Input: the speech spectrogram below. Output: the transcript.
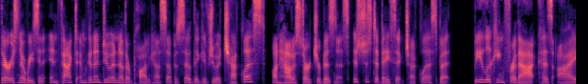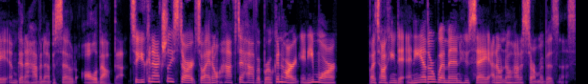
There is no reason. In fact, I'm going to do another podcast episode that gives you a checklist on how to start your business. It's just a basic checklist, but be looking for that because I am going to have an episode all about that. So you can actually start so I don't have to have a broken heart anymore by talking to any other women who say, I don't know how to start my business.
